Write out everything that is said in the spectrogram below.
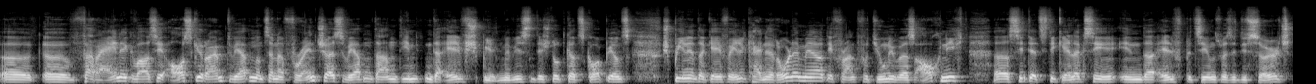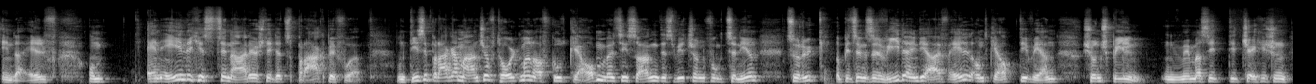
äh, äh, Vereine quasi ausgeräumt werden und seiner Franchise werden dann die in der Elf spielen. Wir wissen, die Stuttgart Scorpions spielen in der GFL keine Rolle mehr, die Frankfurt Universe auch nicht, äh, sind jetzt die Galaxy in der Elf beziehungsweise die Surge in der Elf und ein ähnliches Szenario steht jetzt Prag bevor. Und diese Prager Mannschaft holt man auf gut Glauben, weil sie sagen, das wird schon funktionieren, zurück bzw. wieder in die AFL und glaubt, die werden schon spielen. Und wenn man sich die tschechischen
